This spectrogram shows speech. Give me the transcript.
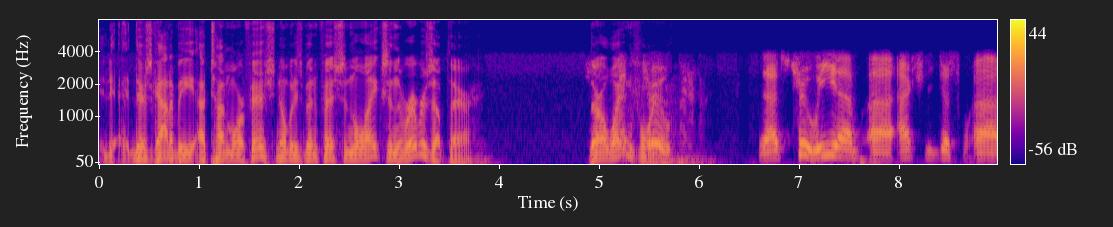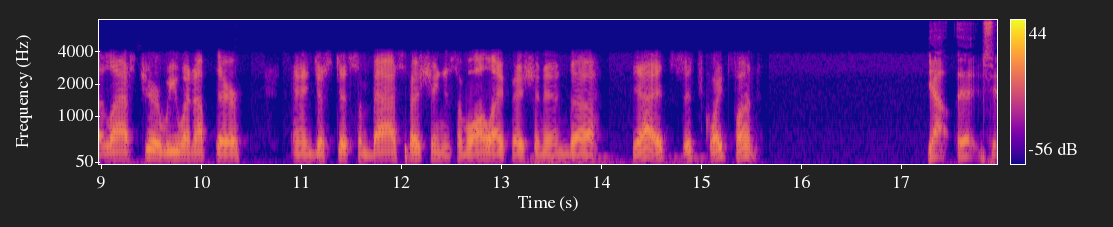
there's got to be a ton more fish. Nobody's been fishing the lakes and the rivers up there. They're all waiting That's for true. you. That's true. We uh, uh, actually just uh, last year we went up there and just did some bass fishing and some walleye fishing, and uh, yeah, it's it's quite fun. Yeah, uh, so,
